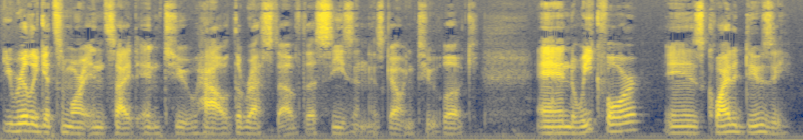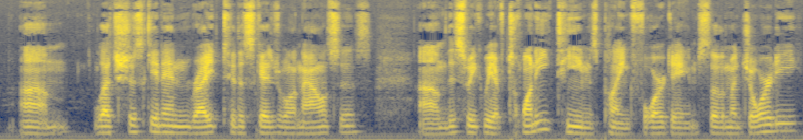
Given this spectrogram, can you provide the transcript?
you really get some more insight into how the rest of the season is going to look. And week four is quite a doozy. Um, let's just get in right to the schedule analysis. Um, this week we have 20 teams playing four games, so the majority,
